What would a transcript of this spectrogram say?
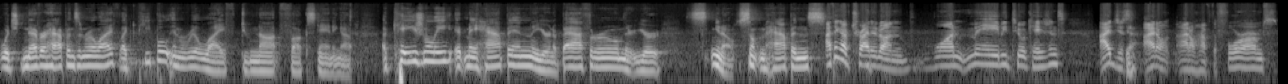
which never happens in real life. Like people in real life do not fuck standing up. Occasionally, it may happen. You're in a bathroom. You're, you know, something happens. I think I've tried it on one, maybe two occasions. I just, Yeah. I don't, I don't have the forearms.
